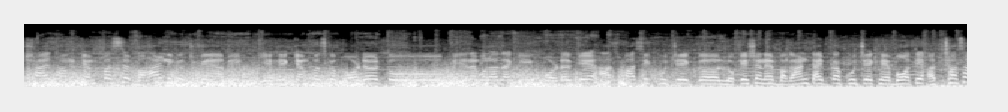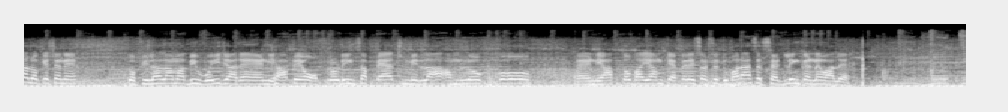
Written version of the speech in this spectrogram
शायद हम कैंपस से बाहर निकल चुके हैं अभी। ये है कैंपस का बॉर्डर तो भैया ने बोला था कि बॉर्डर के आसपास ही कुछ एक लोकेशन है, बगान टाइप का कुछ एक है, बहुत ही अच्छा सा लोकेशन है। तो फ़िलहाल हम अभी वही जा रहे हैं एंड यहाँ पे ऑफ़ सा पैच मिला हम लोग को। एंड यहाँ तो भाई हम कैफ़े रेसर से दोबारा से सेटलिंग करने वाले हैं।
